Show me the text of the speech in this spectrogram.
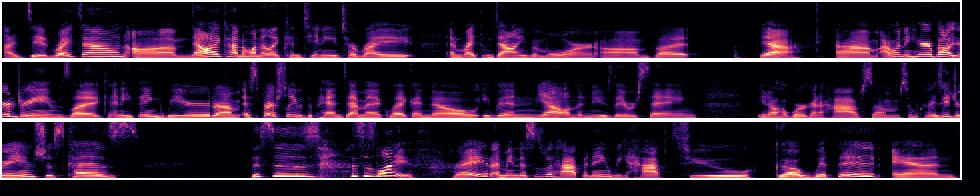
I did write down. Um, now I kind of want to like continue to write and write them down even more. Um, but yeah, um, I want to hear about your dreams, like anything weird, um, especially with the pandemic. Like I know, even yeah, on the news they were saying, you know, we're gonna have some some crazy dreams just because this is this is life, right? I mean, this is what's happening. We have to go with it and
